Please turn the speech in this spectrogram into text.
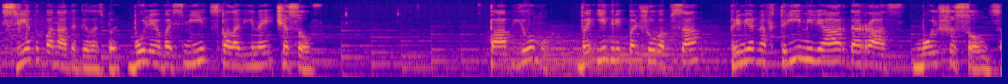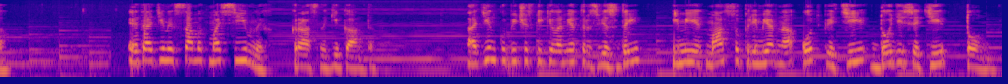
свету понадобилось бы более 8,5 часов. По объему VY Большого Пса примерно в 3 миллиарда раз больше Солнца. Это один из самых массивных красных гигантов. Один кубический километр звезды имеет массу примерно от 5 до 10 тонн.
